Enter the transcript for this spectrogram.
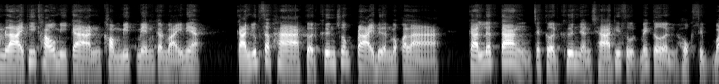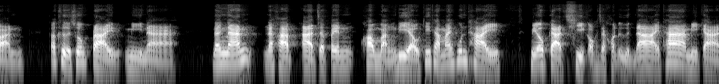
ม์ไลน์ที่เขามีการคอมมิชเมนต์กันไว้เนี่ยการยุบสภาเกิดขึ้นช่วงปลายเดือนมกราการเลือกตั้งจะเกิดขึ้นอย่างช้าที่สุดไม่เกิน 60 วัน ก็คือช่วงปลายมีนา ดังนั้นนะครับอาจจะเป็นความหวังเดียวที่ทำให้หุ้นไทยมีโอกาสฉีกออกจากคนอื่นได้ ถ้ามีการ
